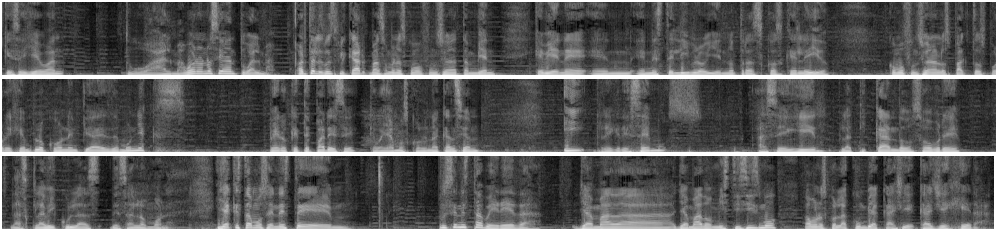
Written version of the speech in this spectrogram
que se llevan tu alma. Bueno, no se llevan tu alma. Ahorita les voy a explicar más o menos cómo funciona también, que viene en, en este libro y en otras cosas que he leído. Cómo funcionan los pactos, por ejemplo, con entidades demoníacas. Pero ¿qué te parece que vayamos con una canción y regresemos a seguir platicando sobre las clavículas de Salomón? Y ya que estamos en este pues en esta vereda llamada llamado misticismo, vámonos con la cumbia calle- callejera.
